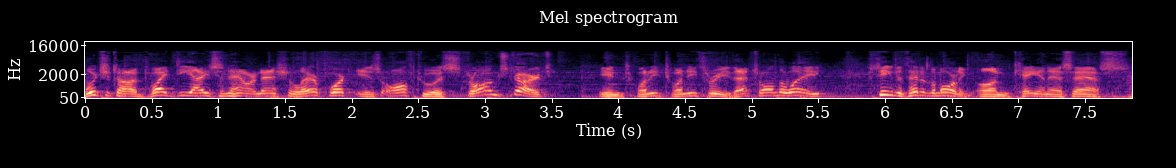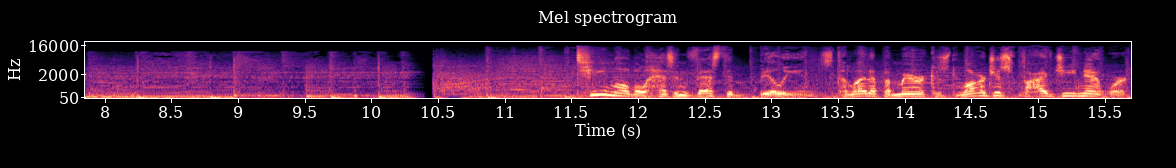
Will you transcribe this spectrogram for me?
Wichita Dwight D. Eisenhower National Airport is off to a strong start in 2023. That's on the way. Steve at 10 in the morning on KNSS. T-Mobile has invested billions to light up America's largest 5G network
